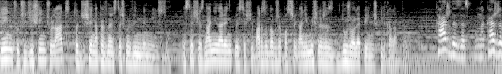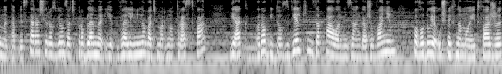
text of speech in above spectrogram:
5 czy 10 lat, to dzisiaj na pewno jesteśmy w innym miejscu. Jesteście znani na rynku, jesteście bardzo dobrze postrzegani. Myślę, że jest dużo lepiej niż kilka lat temu. Każdy zespół na każdym etapie stara się rozwiązać problemy i wyeliminować marnotrawstwa. Jak robi to z wielkim zapałem i zaangażowaniem, powoduje uśmiech na mojej twarzy.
